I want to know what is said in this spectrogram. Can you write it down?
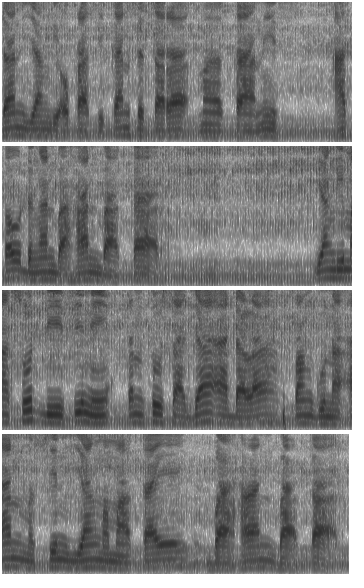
dan yang dioperasikan secara mekanis atau dengan bahan bakar. Yang dimaksud di sini tentu saja adalah penggunaan mesin yang memakai bahan bakar.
